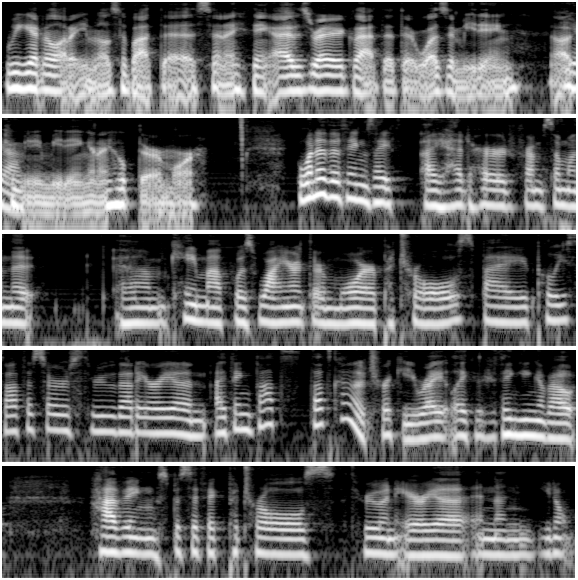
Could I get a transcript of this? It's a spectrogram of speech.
we get a lot of emails about this, and I think I was very glad that there was a meeting, a Yeah. community meeting, and I hope there are more. One of the things I I had heard from someone that um, came up was why aren't there more patrols by police officers through that area? And I think that's that's kind of tricky, right? Like if you're thinking about having specific patrols through an area, and then you don't.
